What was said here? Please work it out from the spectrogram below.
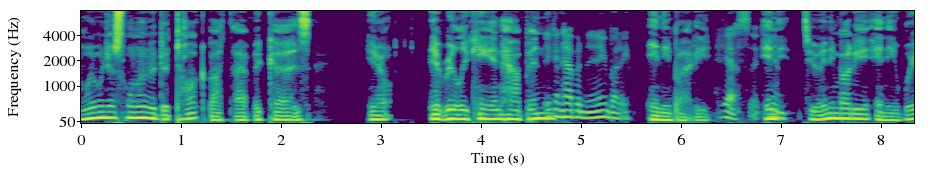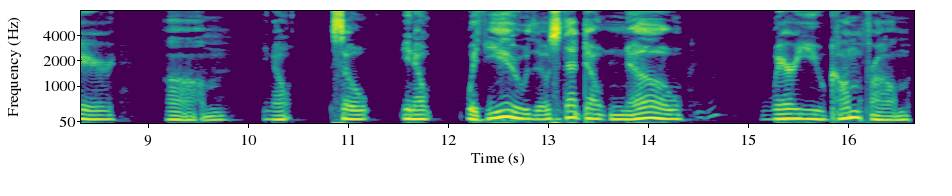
and we just wanted to talk about that because, you know, it really can happen. It can happen to anybody. anybody Yes, it can. any, to anybody anywhere um you know so you know with you those that don't know Mhm. where you come from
